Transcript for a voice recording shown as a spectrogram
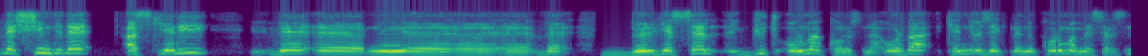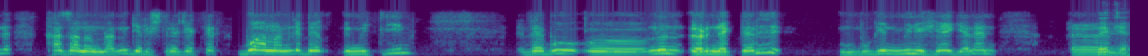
ve şimdi de askeri ve e, e, e, ve bölgesel güç olmak konusunda orada kendi özelliklerini koruma meselesinde kazanımlarını geliştirecekler. Bu anlamda ben ümitliyim ve bunun örnekleri bugün Münih'e gelen e, Peki.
